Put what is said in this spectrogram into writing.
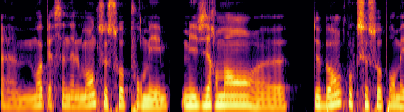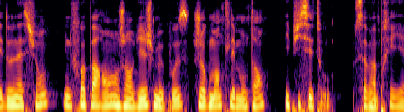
Euh, moi personnellement, que ce soit pour mes, mes virements euh, de banque ou que ce soit pour mes donations, une fois par an, en janvier, je me pose, j'augmente les montants, et puis c'est tout. Ça m'a pris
